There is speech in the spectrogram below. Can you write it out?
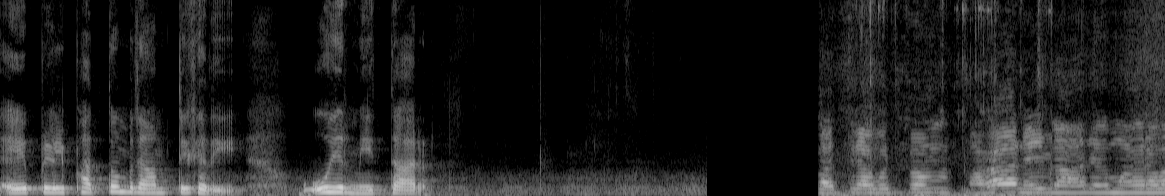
ஏப்ரல் பத்தொன்பதாம் திகதி உயிர் நீத்தார். பத்ரபுஷ்பம் மகா நைவிலாஜகமகரவ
